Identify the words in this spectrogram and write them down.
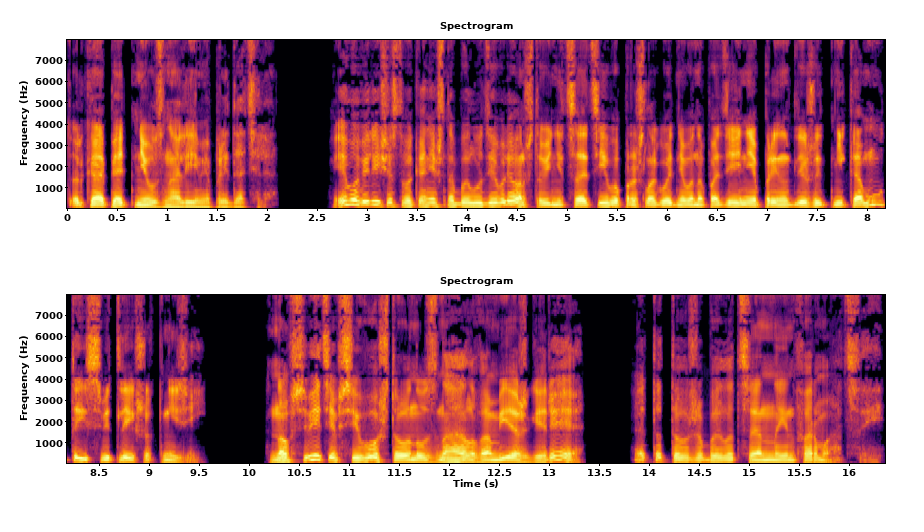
Только опять не узнали имя предателя. Его Величество, конечно, был удивлен, что инициатива прошлогоднего нападения принадлежит не кому-то из светлейших князей. Но в свете всего, что он узнал в Амьеш-Гире, это тоже было ценной информацией.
